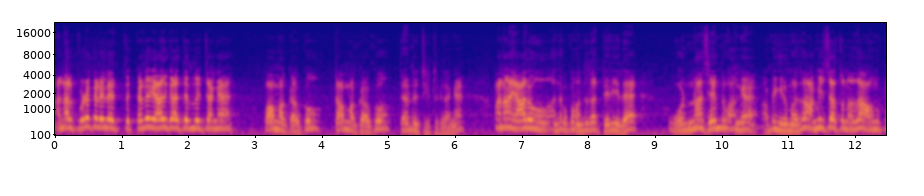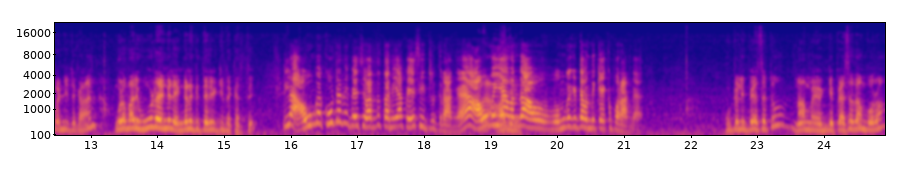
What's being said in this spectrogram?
ஆனால் புழக்கடையில் கதவு யாருக்காக திறந்து வச்சாங்க? பாமகவுக்கும் தமாகவுக்கும் திறந்து வச்சுக்கிட்டு இருக்கிறாங்க. ஆனால் யாரும் அந்த பக்கம் வந்ததா தெரியல. ஒன்றா சேர்ந்து வாங்க அப்படிங்கிற மாதிரி தான் அமித்ஷா சொன்னது தான் அவங்க பண்ணிட்டு இருக்காங்கன்னு உங்களை மாதிரி ஊடகங்கள் எங்களுக்கு தெரிவிக்கின்ற கருத்து. இல்ல அவங்க கூட்டணி பேச்சுவார்த்தை தனியா பேசிட்டு இருக்காங்க அவங்க ஏன் வந்து அவ- உங்ககிட்ட வந்து கேட்க போறாங்க? கூட்டணி பேசட்டும். நாம் இங்கே பேச தான் போகிறோம்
